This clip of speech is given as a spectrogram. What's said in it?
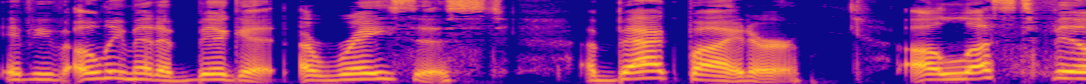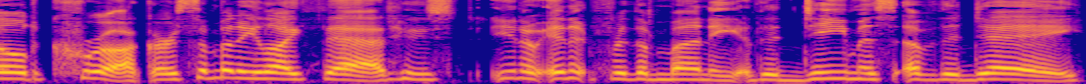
if you've only met a bigot, a racist, a backbiter, a lust filled crook or somebody like that who's, you know, in it for the money, the Demas of the day.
